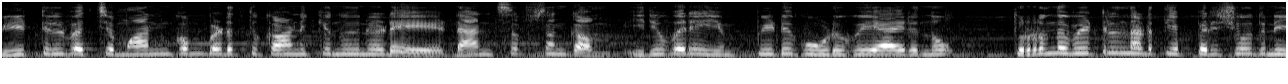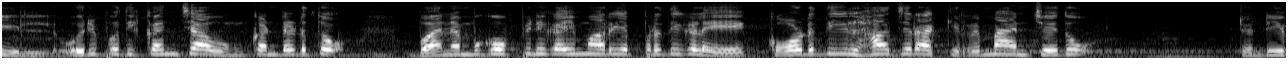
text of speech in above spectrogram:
വീട്ടിൽ വെച്ച് മാൻകൊമ്പ് എടുത്തു കാണിക്കുന്നതിനിടെ ഡാൻസ് ഓഫ് സംഘം ഇരുവരെയും പിടികൂടുകയായിരുന്നു. തുടർന്ന് വീട്ടിൽ നടത്തിയ പരിശോധനയിൽ ഒരു പൊതി കഞ്ചാവും കണ്ടെടുത്തു. വനംവകുപ്പിന് കൈമാറിയ പ്രതികളെ കോടതിയിൽ ഹാജരാക്കി റിമാൻഡ് ചെയ്തു. ട്വന്റി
